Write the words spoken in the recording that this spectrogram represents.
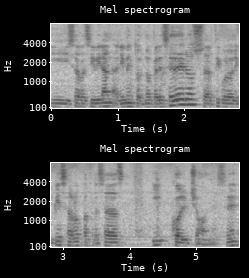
y se recibirán alimentos no perecederos, artículos de limpieza, ropas, frazadas y colchones. ¿eh?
